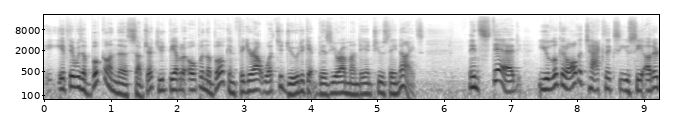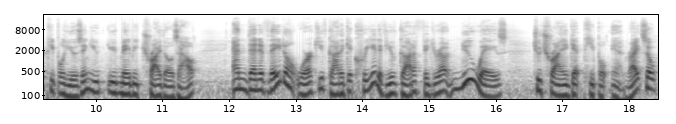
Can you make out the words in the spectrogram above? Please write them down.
if there was a book on the subject, you'd be able to open the book and figure out what to do to get busier on Monday and Tuesday nights. Instead, you look at all the tactics that you see other people using, you, you maybe try those out. And then if they don't work, you've got to get creative. You've got to figure out new ways to try and get people in, right? So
